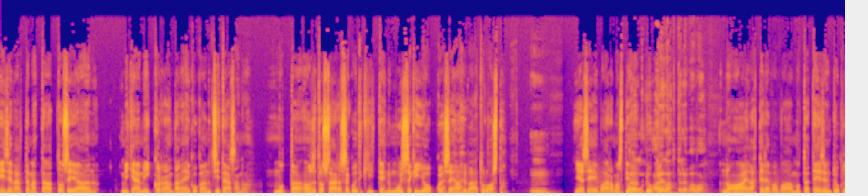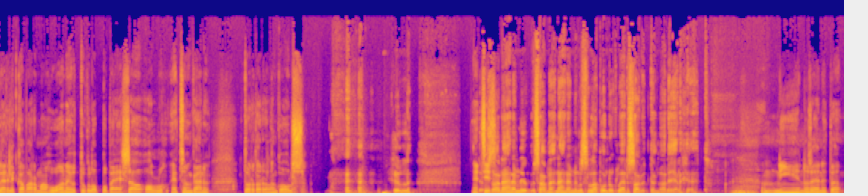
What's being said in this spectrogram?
ei se välttämättä ole tosiaan mikään Mikko Rantanen, ei kukaan nyt sitä sano. Mutta on se tuossa sairassa kuitenkin tehnyt muissakin joukkueissa ihan hyvää tulosta. Mm. Ja se ei varmasti Aila, ole... Duk- ailahteleva vaan. No ailahteleva vaan, mutta ei se nyt Duklerillekaan varmaan huono juttu, kun loppupeleissä on ollut, että se on käynyt Tortorellan koulussa. Kyllä. Et siis, saa, nähdä, saa nähdä, millaisen lapun Dukler saa nyt tämän kauden jälkeen. Että. Niin, no se nyt on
